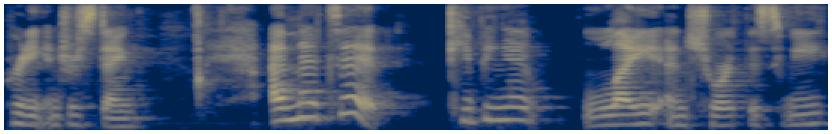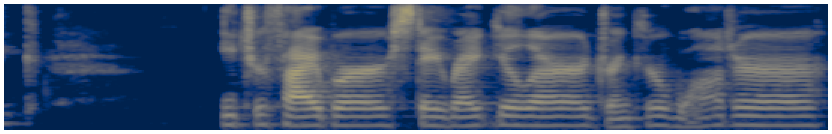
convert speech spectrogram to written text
pretty interesting. And that's it. Keeping it light and short this week. Eat your fiber, stay regular, drink your water,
